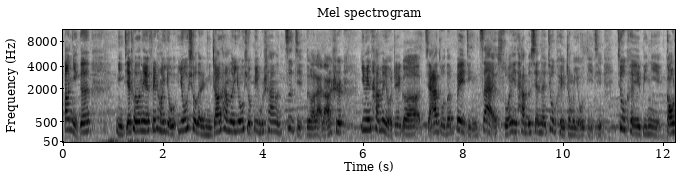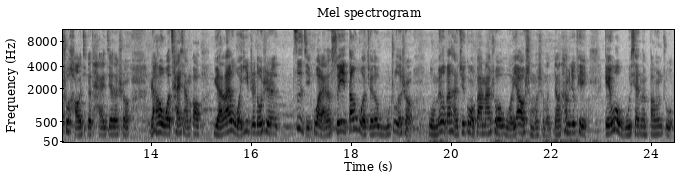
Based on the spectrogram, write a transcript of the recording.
当你跟你接触的那些非常优优秀的人，你知道他们的优秀并不是他们自己得来的，而是因为他们有这个家族的背景在，所以他们现在就可以这么有底气，就可以比你高出好几个台阶的时候，然后我才想，哦，原来我一直都是。自己过来的，所以当我觉得无助的时候，我没有办法去跟我爸妈说我要什么什么，然后他们就可以给我无限的帮助。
